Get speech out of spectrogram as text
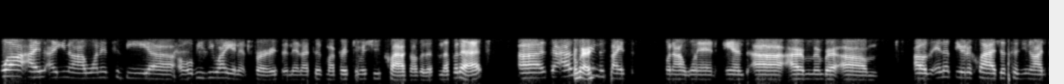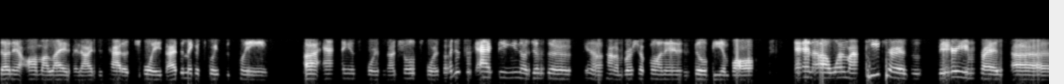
Well, I, I you know, I wanted to be uh a OBGYN at first and then I took my first chemistry class and I was like, that's enough of that. Uh so I was Okay. very indecisive when I went and uh I remember um I was in a theater class just because, you know, I'd done it all my life and I just had a choice. I had to make a choice between uh acting and sports, and I sports. So I just took acting, you know, just to, you know, kind of brush up on it and still be involved. And uh one of my teachers was very impressed. Uh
